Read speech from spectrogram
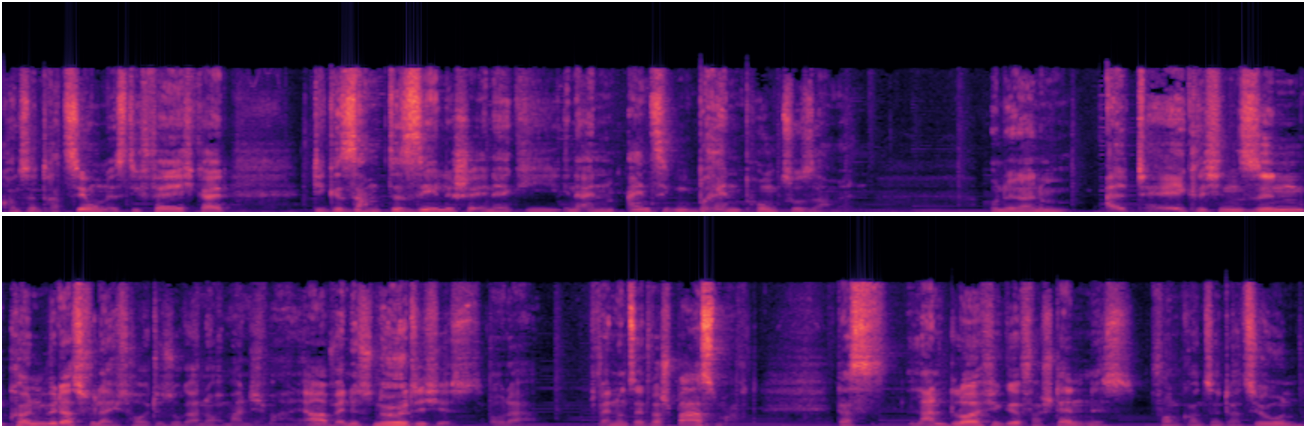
Konzentration ist die Fähigkeit, die gesamte seelische Energie in einem einzigen Brennpunkt zu sammeln. Und in einem alltäglichen Sinn können wir das vielleicht heute sogar noch manchmal, ja, wenn es nötig ist oder wenn uns etwas Spaß macht. Das landläufige Verständnis von Konzentration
